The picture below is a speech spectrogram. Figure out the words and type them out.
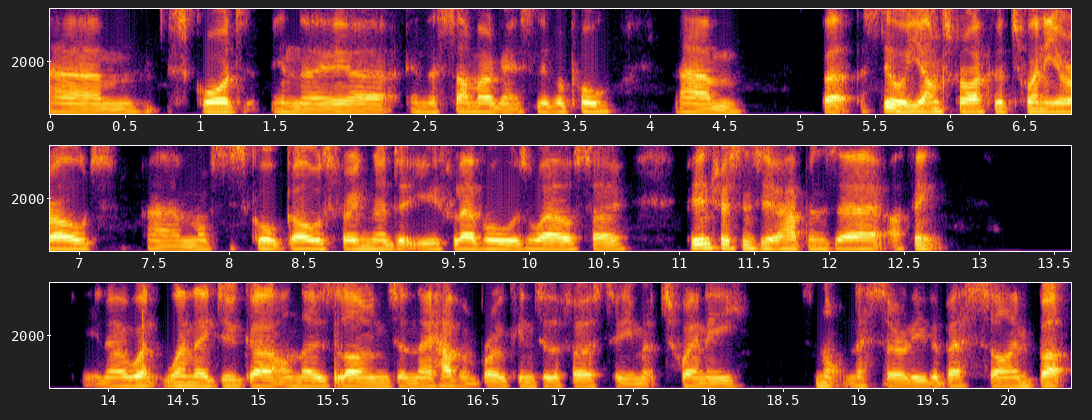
um, squad in the uh, in the summer against Liverpool. Um, but still a young striker, 20 year old. Um, obviously scored goals for England at youth level as well. So be interesting to see what happens there. I think, you know, when, when they do go out on those loans and they haven't broke into the first team at 20, it's not necessarily the best sign. But,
